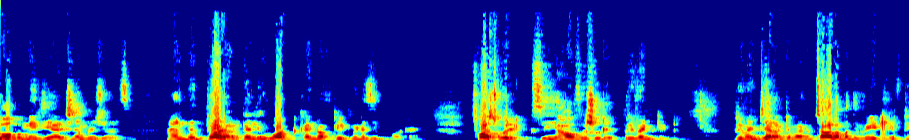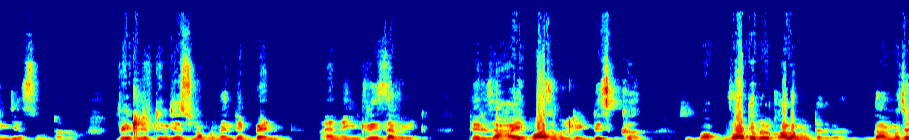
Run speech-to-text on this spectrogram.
లోపు మీరు చేయాల్సిన measures and then third I tell you what kind of treatment is important first will see how we should prevent it prevent చేయాలంటే మేడం చాలామంది వెయిట్ లిఫ్టింగ్ చేస్తూ ఉంటారు. వెయిట్ లిఫ్టింగ్ చేస్తున్నప్పుడు when they bend and increase the weight there is a high possibility disc vertebral column ఉంటుంది కదా దాని మధ్య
